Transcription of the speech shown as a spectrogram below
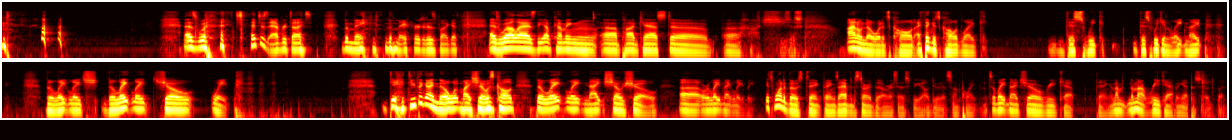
As well. I just advertise the main the main version of this podcast, as well as the upcoming uh, podcast. Uh, uh, oh, Jesus, I don't know what it's called. I think it's called like this week. This week in late night, the late late sh- the late late show. Wait. do, do you think I know what my show is called? The late late night show show uh, or late night lately. It's one of those thing, things. I haven't started the RSS feed. I'll do it at some point. It's a late night show recap thing, and I'm I'm not recapping episodes, but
